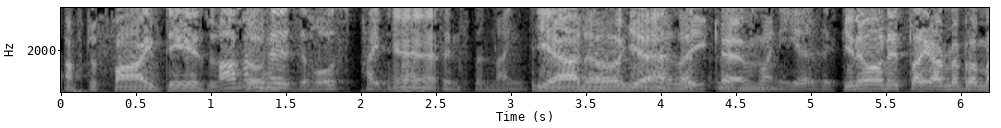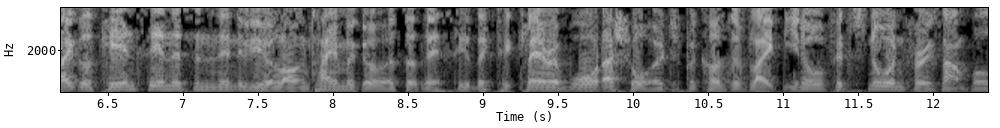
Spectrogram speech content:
after five days of I haven't sun. heard the horse pipe Yeah. ban since the 90s. Yeah, I know. Yeah, like um, 20 years ago. You know, and it's like I remember Michael Caine saying this in an interview a long time ago. Is that they see they declare a water shortage because of like you know if it's snowing, for example,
